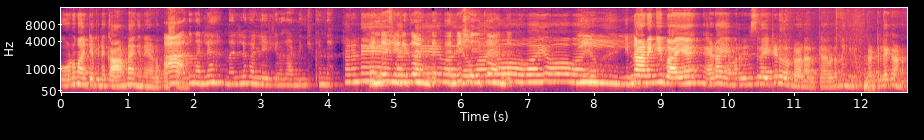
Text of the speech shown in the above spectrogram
ഫോണ് മാറ്റിയ പിന്നെ കാണണം എങ്ങനെയാടാ ആ അത് നല്ല നല്ല പല്ലായിരിക്കണം കാണണമെങ്കിൽ കണ്ട? എന്റെ ശരിക്കും ഉണ്ട്. കരണ്ടേ, എന്റെ വായോ, ശരിക്കും ഉണ്ട്. വായോ, വായോ. ഇന്നാണെങ്കി ഭയം എടാ എമർജൻസി ലൈറ്റ് ഇടുന്നുണ്ടോ അവിടെ ആർക്കാ? എവിടെന്നെങ്കിലും കട്ടിലേ കാണും.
